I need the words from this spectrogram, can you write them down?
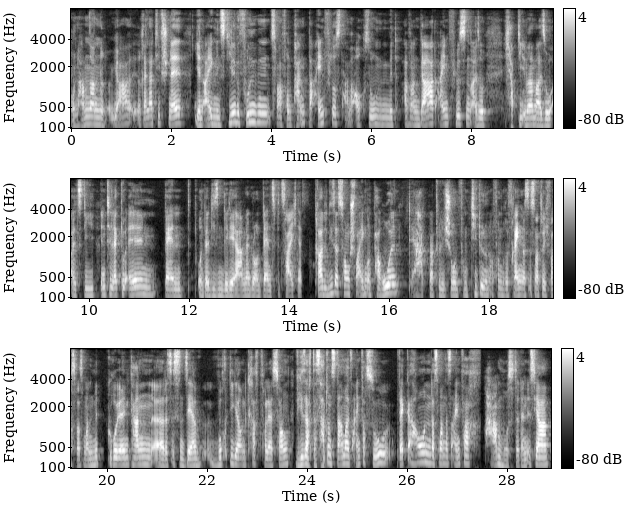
und haben dann ja relativ schnell ihren eigenen Stil gefunden, zwar vom Punk beeinflusst, aber auch so mit Avantgarde-Einflüssen. Also ich habe die immer mal so als die intellektuellen Band unter diesen DDR-Underground-Bands bezeichnet. Gerade dieser Song Schweigen und Parolen, der hat natürlich schon vom Titel und auch vom Refrain, das ist natürlich was, was man mitgrölen kann. Äh, Das ist ein sehr wuchtiger und kraftvoller Song. Wie gesagt, das hat uns damals einfach so weggehauen, dass man das einfach haben musste. Dann ist ja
